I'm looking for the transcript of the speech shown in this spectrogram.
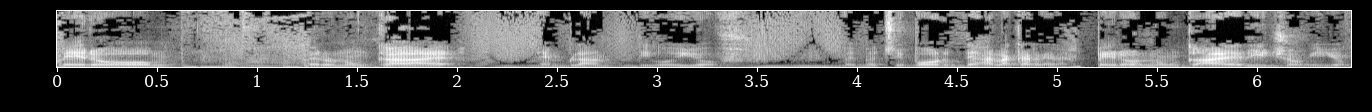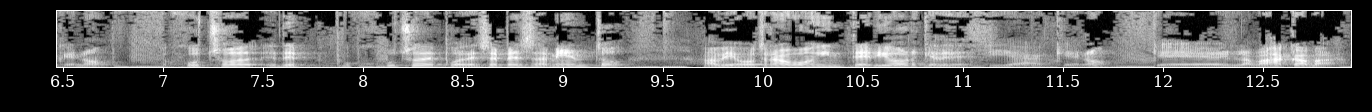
pero pero nunca, en plan, digo yo, "Uf, me estoy por dejar la carrera, pero nunca he dicho que yo que no. Justo, justo después de ese pensamiento, había otra voz interior que decía que no, que la vas a acabar,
